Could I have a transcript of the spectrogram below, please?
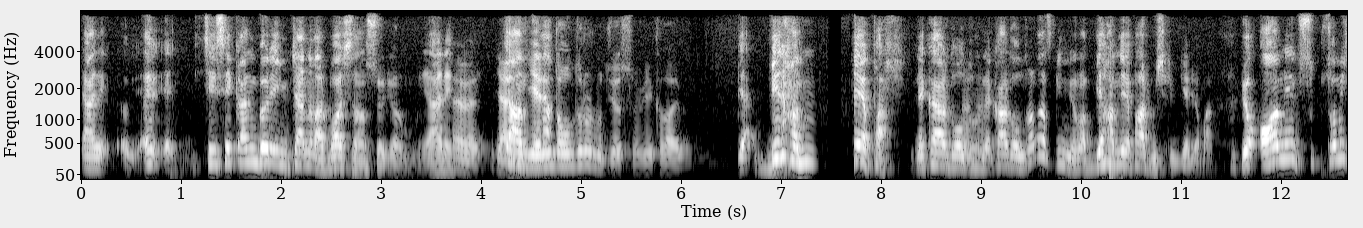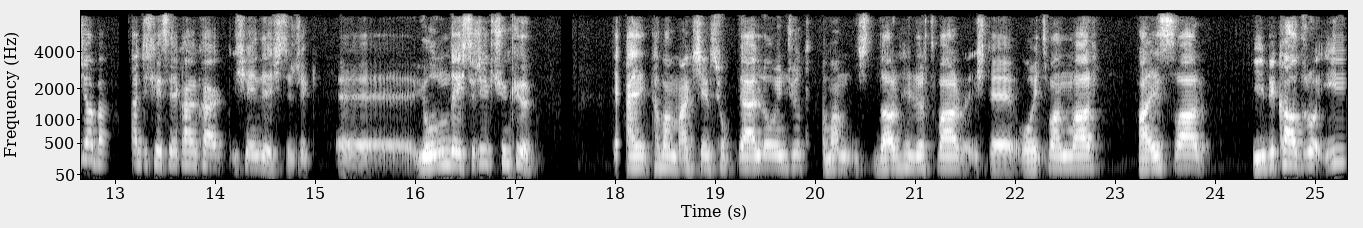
Yani e, e, CSK'nın böyle imkanı var. Bu açıdan söylüyorum bunu. Yani Evet. Yani anda, yerini doldurur mu diyorsun Will Clyburn? Ya bir hamle yapar. Ne kadar doldurur, Hı-hı. ne kadar dolduramaz bilmiyorum ama bir hamle yaparmış gibi geliyor bana. Ve o hamlenin tutamayacağı bence CSK'nın şeyini değiştirecek. Ee, yolunu değiştirecek çünkü yani tamam Mark James çok değerli oyuncu. Tamam işte Darren Hillard var. işte Whiteman var. Hines var. İyi bir kadro. iyi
